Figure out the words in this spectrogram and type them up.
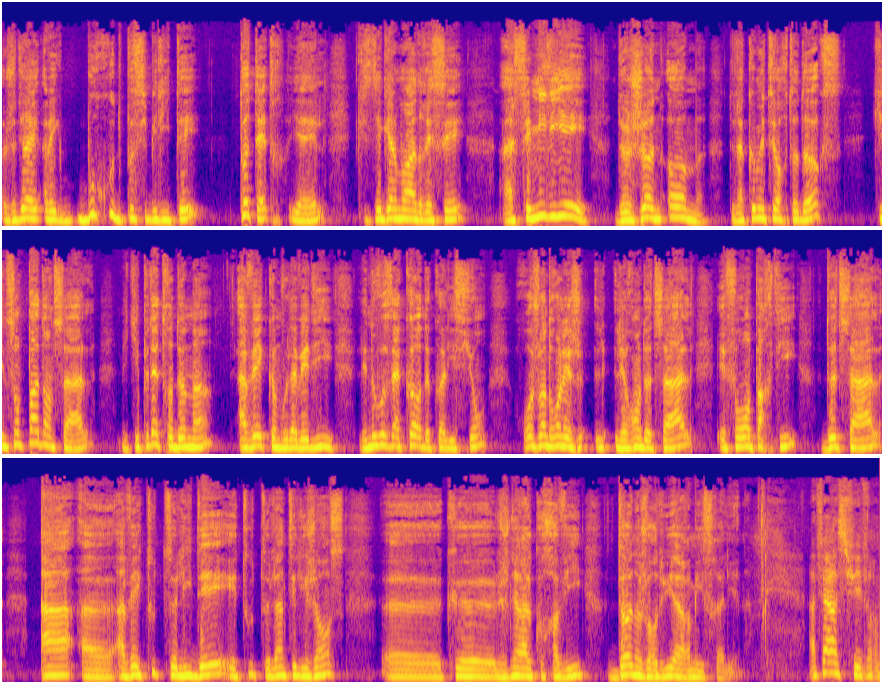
je dirais, avec beaucoup de possibilités, peut-être, Yael, qui s'est également adressé à ces milliers de jeunes hommes de la communauté orthodoxe qui ne sont pas dans le salle, mais qui peut-être demain avec, comme vous l'avez dit, les nouveaux accords de coalition, rejoindront les, rangs de Tsahal et feront partie de Tsahal euh, avec toute l'idée et toute l'intelligence euh, que le général Kochavi donne aujourd'hui à l'armée israélienne. Affaire à suivre.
